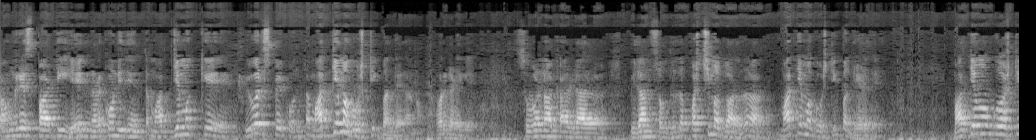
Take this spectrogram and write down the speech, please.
ಕಾಂಗ್ರೆಸ್ ಪಾರ್ಟಿ ಹೇಗೆ ನಡ್ಕೊಂಡಿದೆ ಅಂತ ಮಾಧ್ಯಮಕ್ಕೆ ವಿವರಿಸಬೇಕು ಅಂತ ಮಾಧ್ಯಮ ಗೋಷ್ಠಿಗೆ ಬಂದೆ ನಾನು ಹೊರಗಡೆಗೆ. ಸುವರ್ಣ ಕಾರಿಡಾರ್ ವಿಧಾನಸೌಧದ ಪಶ್ಚಿಮ ದ್ವಾರದ ಮಾಧ್ಯಮ ಗೋಷ್ಠಿಗೆ ಬಂದು ಹೇಳಿದೆ. ಮಾಧ್ಯಮ ಗೋಷ್ಠಿ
